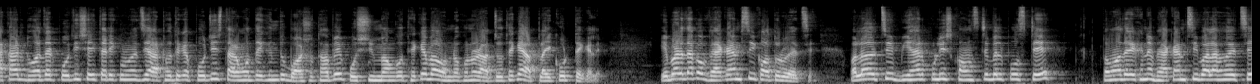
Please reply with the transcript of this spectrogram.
এক আট দু হাজার পঁচিশ, সেই তারিখ অনুযায়ী আঠেরো থেকে পঁচিশ, তার মধ্যে কিন্তু বয়স হতে হবে পশ্চিমবঙ্গ থেকে বা অন্য কোনো রাজ্য থেকে অ্যাপ্লাই করতে গেলে। এবারে দেখো ভ্যাকান্সি কত রয়েছে? বলা হচ্ছে, বিহার পুলিশ কনস্টেবল পোস্টে তোমাদের এখানে ভ্যাকান্সি বলা হয়েছে।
